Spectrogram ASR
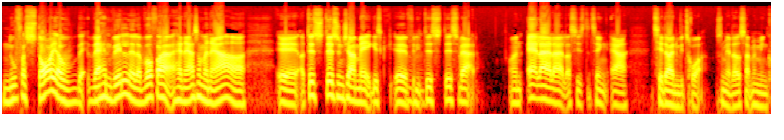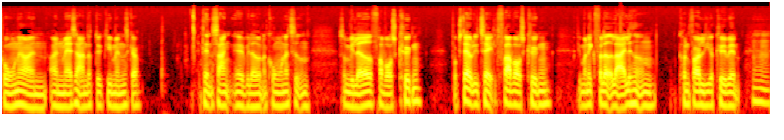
Nu forstår jeg jo, hvad han vil, eller hvorfor han er, som han er, og, øh, og det, det synes jeg er magisk, øh, fordi mm. det, det er svært. Og en aller, aller, aller sidste ting er tættere, end vi tror, som jeg lavede sammen med min kone og en, og en masse andre dygtige mennesker. Den sang, øh, vi lavede under coronatiden, som vi lavede fra vores køkken, bogstaveligt talt fra vores køkken. Vi må ikke forlade lejligheden, kun for lige at købe ind. Mm-hmm.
